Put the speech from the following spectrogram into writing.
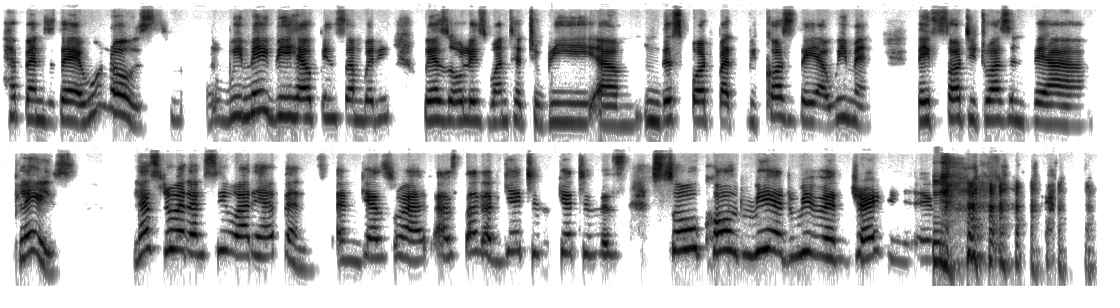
happens there who knows we may be helping somebody who has always wanted to be um, in this sport but because they are women they thought it wasn't their place let's do it and see what happens. And guess what? I started getting getting this so-called weird women joining in.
